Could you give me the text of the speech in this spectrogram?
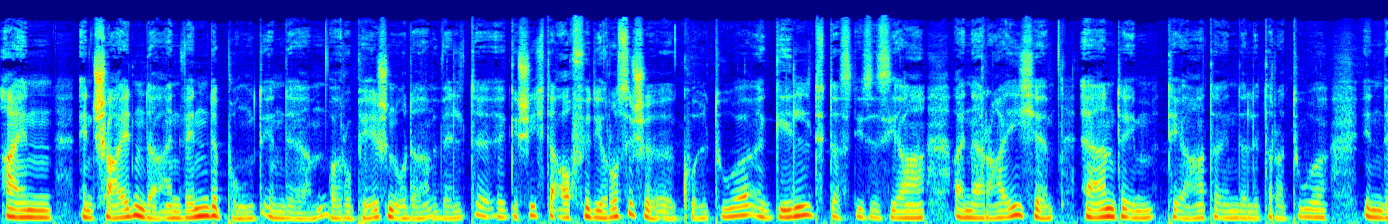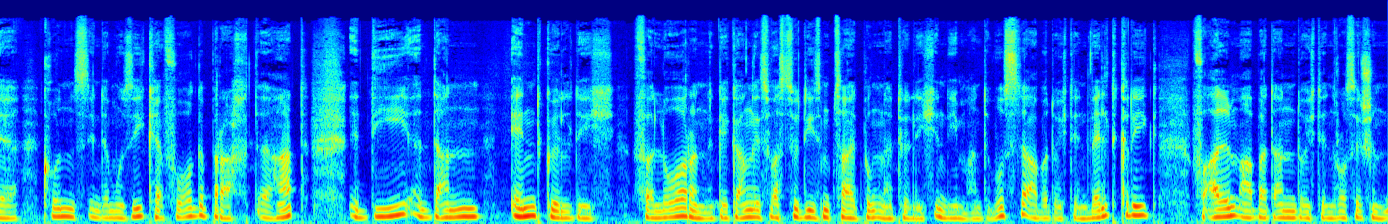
Ein entscheidender, ein Wendepunkt in der europäischen oder Weltgeschichte, auch für die russische Kultur, gilt, dass dieses Jahr eine reiche Ernte im Theater, in der Literatur, in der Kunst, in der Musik hervorgebracht äh, hat, die dann endgültig verloren gegangen ist, was zu diesem Zeitpunkt natürlich niemand wusste, aber durch den Weltkrieg, vor allem aber dann durch den russischen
